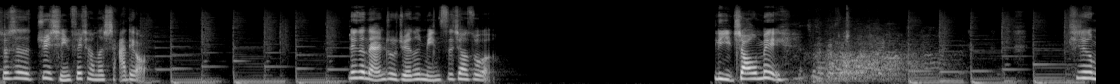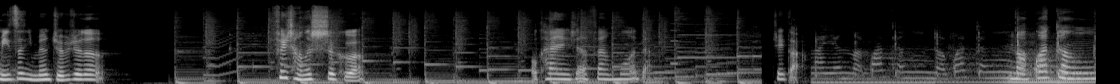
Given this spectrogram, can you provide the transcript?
就是剧情非常的傻屌。那个男主角的名字叫做李昭妹。听这个名字，你们觉不觉得？非常的适合，我看一下范墨的。这个。脑瓜疼，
